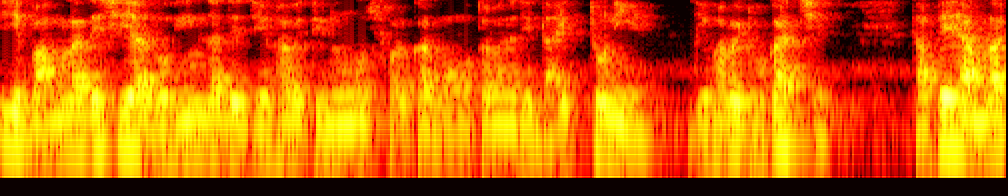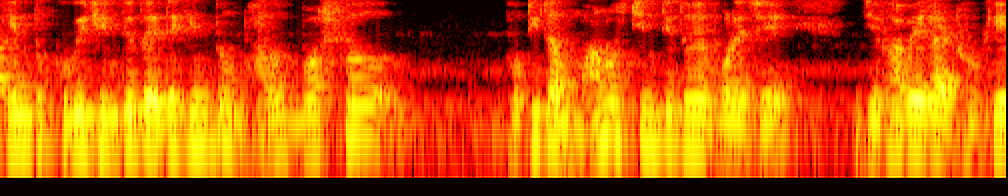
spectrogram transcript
এই যে বাংলাদেশি আর রোহিঙ্গাদের যেভাবে তৃণমূল সরকার মমতা ব্যানার্জি দায়িত্ব নিয়ে যেভাবে ঢোকাচ্ছে, তাতে আমরা কিন্তু খুবই চিন্তিত। এতে কিন্তু ভারতবর্ষ প্রতিটা মানুষ চিন্তিত হয়ে পড়েছে যেভাবে এরা ঢুকে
